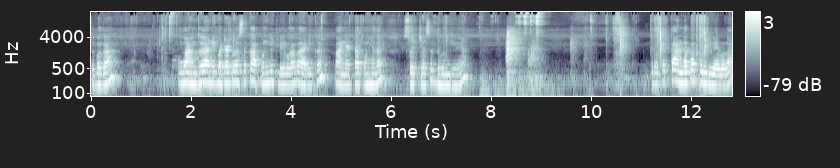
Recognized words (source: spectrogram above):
तर बघा वांग आणि बटाटो असं कापून घेतलं आहे बघा बारीक. पाण्यात टाकून ह्याला स्वच्छ असं धुवून घेऊया. तर आता कांदा कापून घेऊया बघा.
